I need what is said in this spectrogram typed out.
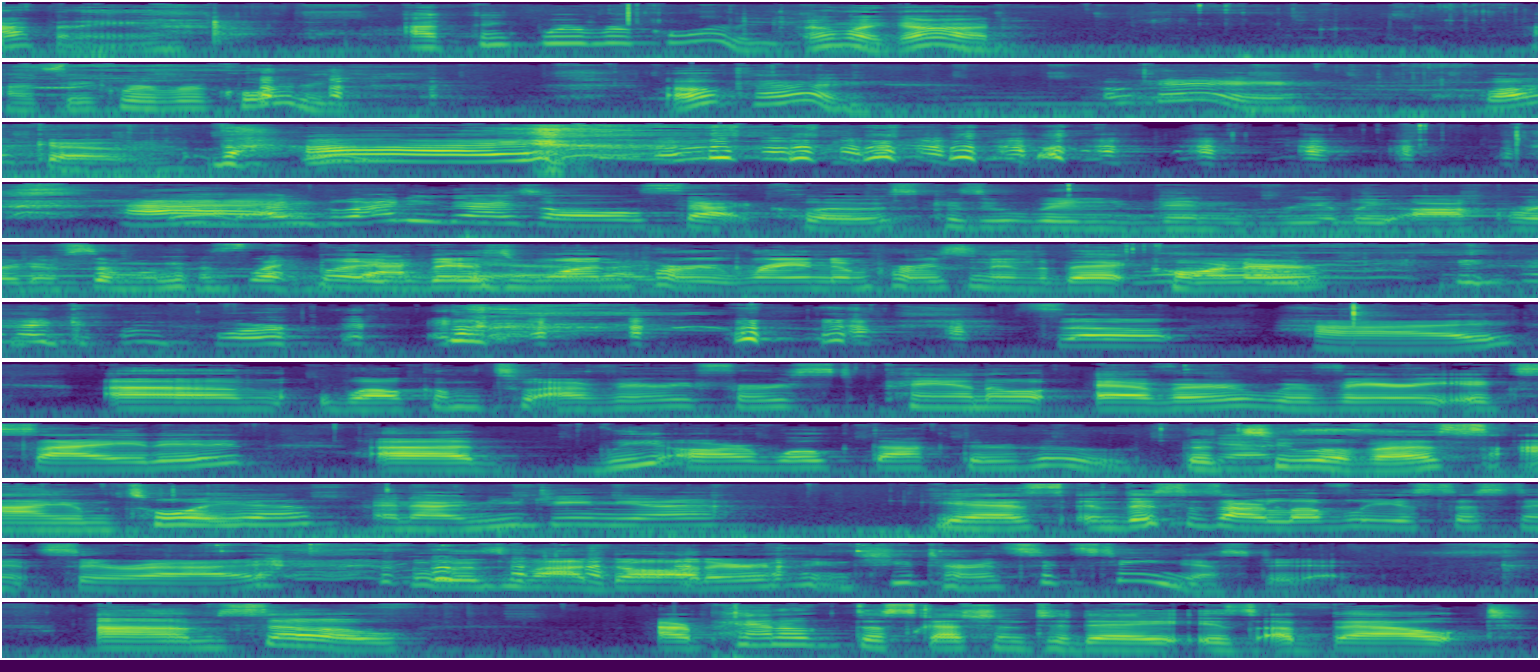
Happening. I think we're recording. Oh my god. I think we're recording. okay. Okay. Welcome. Hi. Hi. I'm glad you guys all sat close because it would have been really awkward if someone was like, Like back there's there, one like, per random person in the back corner. like, come forward. so, hi. Um, welcome to our very first panel ever. We're very excited. Uh, we are Woke Doctor Who, the Yes. two of us. I am Toya. and I'm Eugenia. Yes, and this is our lovely assistant, Sarai, who is my daughter, and she turned 16 yesterday. Um, so, our panel discussion today is about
